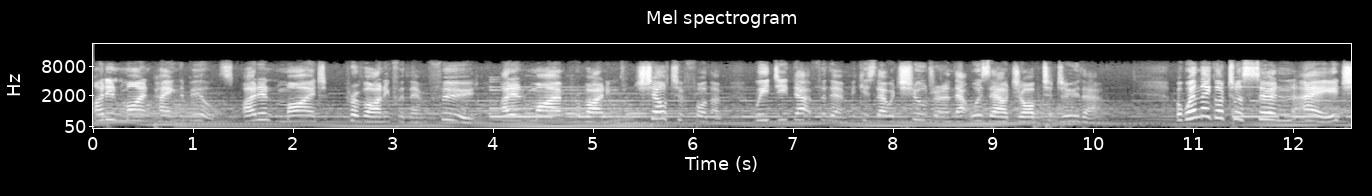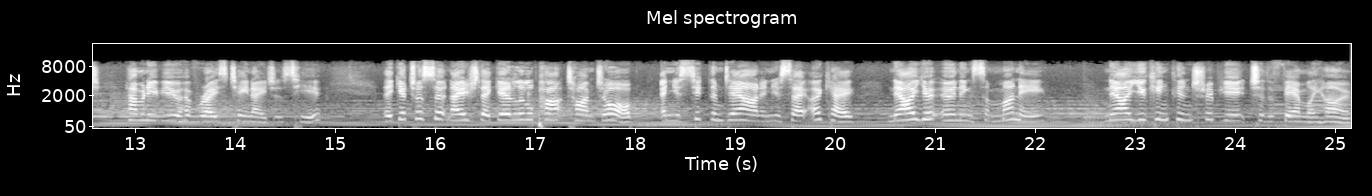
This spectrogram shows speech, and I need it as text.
I didn't mind paying the bills. I didn't mind providing for them food. I didn't mind providing shelter for them. We did that for them because they were children and that was our job to do that. But when they got to a certain age, how many of you have raised teenagers here? They get to a certain age, they get a little part time job, and you sit them down and you say, okay, now you're earning some money, now you can contribute to the family home.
